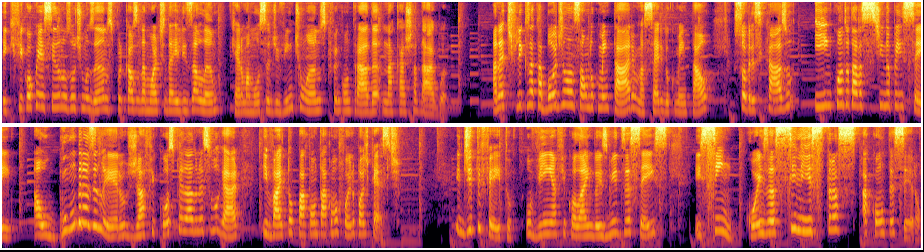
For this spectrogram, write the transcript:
e que ficou conhecido nos últimos anos por causa da morte da Elisa Lam, que era uma moça de 21 anos que foi encontrada na caixa d'água. A Netflix acabou de lançar um documentário, uma série documental, sobre esse caso, e enquanto eu estava assistindo, eu pensei: algum brasileiro já ficou hospedado nesse lugar e vai topar contar como foi no podcast. E dito e feito, o Vinha ficou lá em 2016 e sim, coisas sinistras aconteceram.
